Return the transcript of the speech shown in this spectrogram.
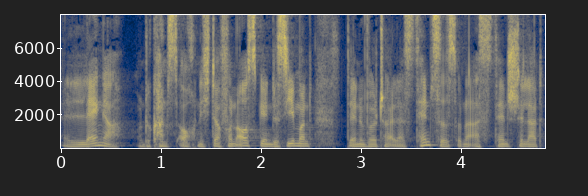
länger. Und du kannst auch nicht davon ausgehen, dass jemand, der eine virtuelle Assistenz ist oder eine Assistenzstelle hat,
